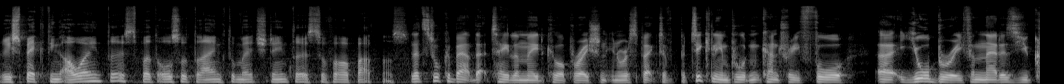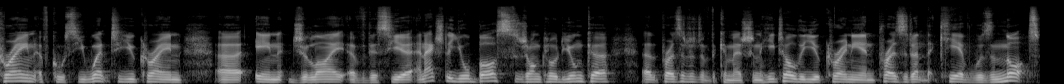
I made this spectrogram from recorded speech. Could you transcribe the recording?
respecting our interests, but also trying to match the interests of our partners. Let's talk about that tailor made cooperation in respect of a particularly important country for. Uh, your brief, and that is Ukraine. Of course, you went to Ukraine uh, in July of this year, and actually, your boss, Jean Claude Juncker, uh, the president of the Commission, he told the Ukrainian president that Kiev was not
